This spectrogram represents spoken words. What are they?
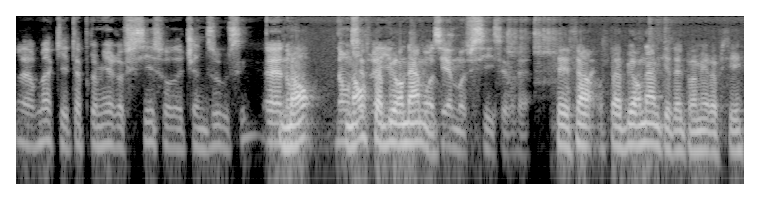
Remarque qu'il était premier officier sur le Shenzhou aussi. Euh, non, non, non c'était Burnham. troisième officier, c'est vrai. C'est ça, c'était Burnham qui était le premier officier.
